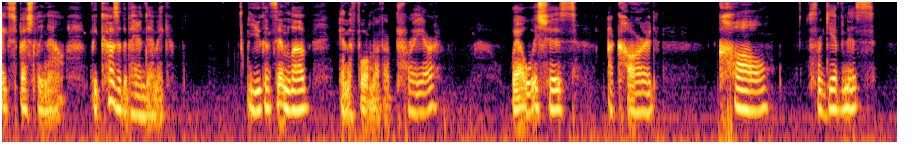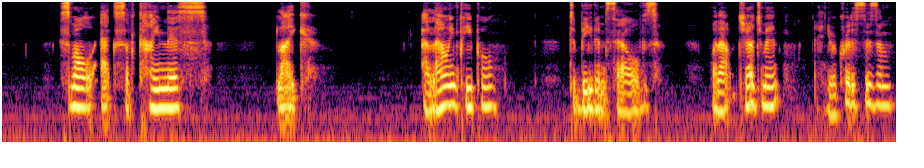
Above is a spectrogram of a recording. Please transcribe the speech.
especially now because of the pandemic. You can send love in the form of a prayer, well wishes, a card, call, forgiveness, small acts of kindness, like allowing people to be themselves without judgment and your criticism.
